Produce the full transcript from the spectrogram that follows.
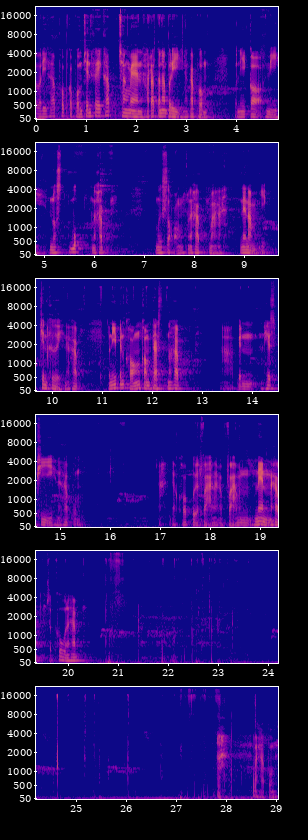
สวัสดีครับ พบกับผมเช่นเคยครับ ช่างแมนรัตนบุรีนะครับผม วันนี้ก็มีโน้ตบุ๊กนะครับ มือสองนะครับ มาแนะนำอีกเช่นเคยนะครับ ตัวนี้เป็นของ Compass นะครับเป็น HP นะครับผมเดี๋ยวขอเปิดฝานะครับ ฝามันแน่นนะครับ สักครู่นะครับ อะนะครับผม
